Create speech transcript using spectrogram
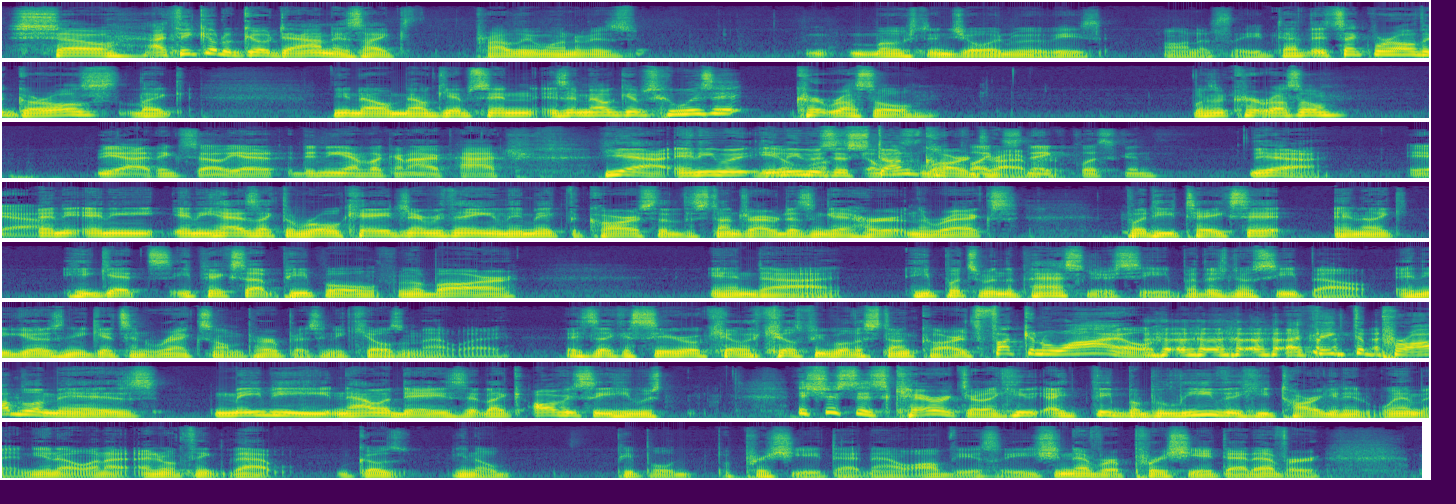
So I think it'll go down as like probably one of his most enjoyed movies. Honestly, it's like where all the girls like, you know, Mel Gibson. Is it Mel Gibson? Who is it? Kurt Russell. Wasn't Kurt Russell? Yeah, I think so. Yeah, didn't he have like an eye patch? Yeah, and he was and he was a stunt almost car like driver. Snake Plissken. Yeah, Yeah, and he, and he and he has like the roll cage and everything, and they make the car so that the stunt driver doesn't get hurt in the wrecks. But he takes it and like he gets he picks up people from the bar, and uh, he puts them in the passenger seat, but there's no seatbelt, and he goes and he gets in wrecks on purpose, and he kills them that way. It's like a serial killer kills people with a stunt car. It's fucking wild. I think the problem is maybe nowadays that like obviously he was it's just his character. Like he, I think, but believe that he targeted women, you know, and I, I don't think that goes, you know, people appreciate that now. Obviously, you should never appreciate that ever.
